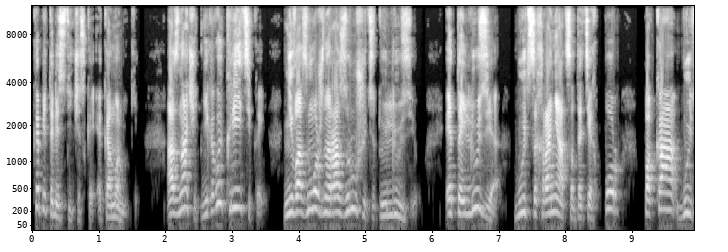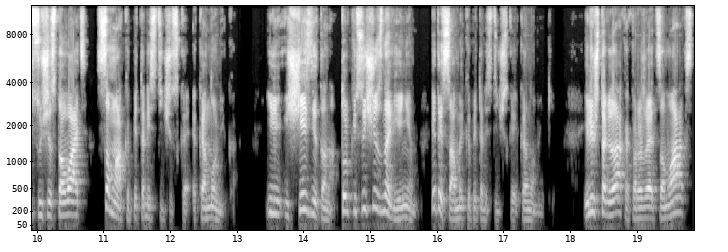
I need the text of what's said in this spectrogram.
капиталистической экономики. А значит, никакой критикой невозможно разрушить эту иллюзию. Эта иллюзия будет сохраняться до тех пор, пока будет существовать сама капиталистическая экономика. И исчезнет она только с исчезновением этой самой капиталистической экономики. И лишь тогда, как выражается Маркс,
